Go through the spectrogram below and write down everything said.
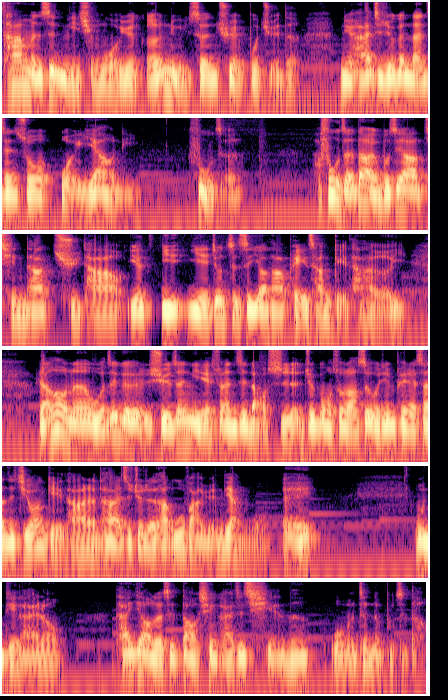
他们是你情我愿，而女生却不觉得。女孩子就跟男生说：“我要你负责，负责倒也不是要请他娶她哦，也也也就只是要他赔偿给他而已。”然后呢，我这个学生也算是老实人，就跟我说：“老师，我已经赔了三十几万给他了，他还是觉得他无法原谅我。”哎，问题来喽，他要的是道歉还是钱呢？我们真的不知道。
